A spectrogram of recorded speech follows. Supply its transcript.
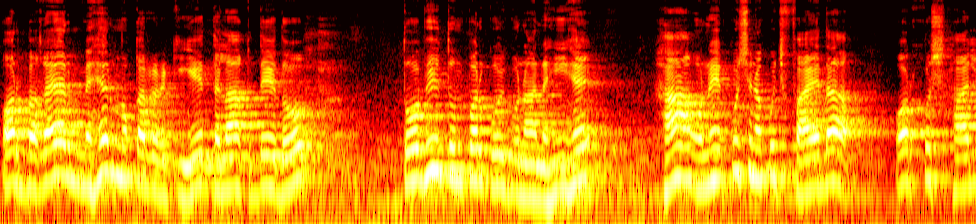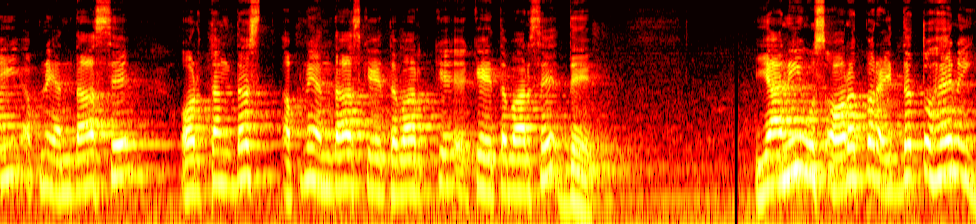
اور بغیر مہر مقرر کیے طلاق دے دو، تو بھی تم پر کوئی گناہ نہیں ہے۔ ہاں انہیں کچھ نہ کچھ فائدہ اور خوشحالی اپنے انداز سے اور تنگ دست اپنے انداز کے اعتبار کے اعتبار سے دے۔ یعنی اس عورت پر عدت تو ہے نہیں۔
